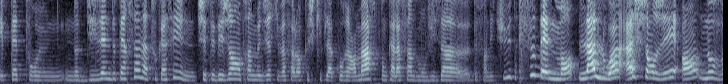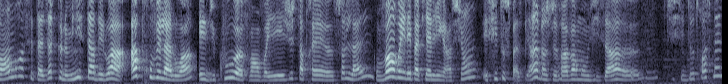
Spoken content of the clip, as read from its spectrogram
et peut-être pour une, autre dizaine de personnes à tout casser. J'étais déjà en train de me dire qu'il va falloir que je quitte la Corée en mars, donc à la fin de mon visa euh, de fin d'études. Soudainement, la loi a changé en novembre, c'est-à-dire que le ministère des lois a approuvé la loi et du coup, euh, on va envoyer juste après euh, Solal, on va envoyer les papiers à l'immigration et si tout se passe bien, eh ben, je devrais avoir mon visa d'ici 2-3 semaines.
